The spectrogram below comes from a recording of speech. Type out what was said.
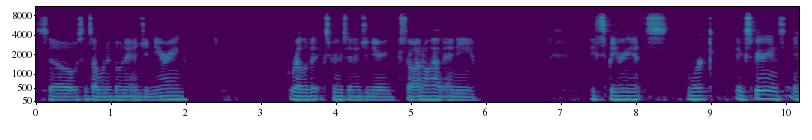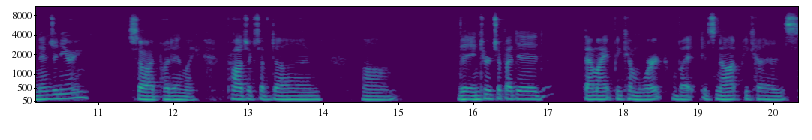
So since I want to go into engineering, relevant experience in engineering. So I don't have any experience, work experience in engineering. So I put in like projects I've done, um, the internship I did, that might become work, but it's not because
